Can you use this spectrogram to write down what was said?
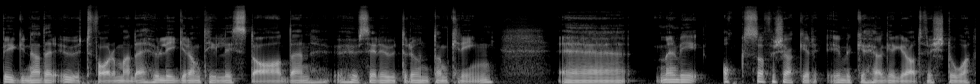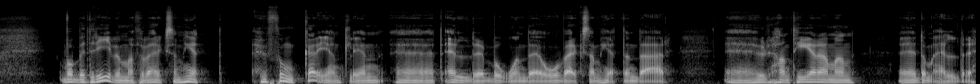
byggnader utformade, hur ligger de till i staden, hur ser det ut runt omkring. Eh, men vi också försöker i mycket högre grad förstå vad bedriver man för verksamhet hur funkar egentligen eh, ett äldreboende och verksamheten där? Eh, hur hanterar man eh, de äldre?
